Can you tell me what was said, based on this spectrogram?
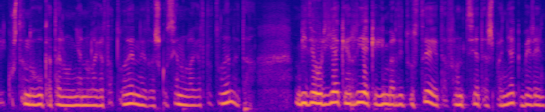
ikusten dugu Katalunia nola gertatu den, edo Eskozia nola gertatu den, eta bide horiek herriek egin behar dituzte eta Frantzia eta Espainiak beren,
